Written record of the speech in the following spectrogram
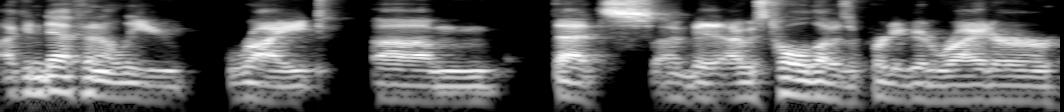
I can definitely write. Um, that's I've been, I was told I was a pretty good writer.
